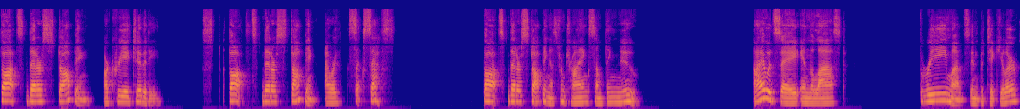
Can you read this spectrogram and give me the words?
Thoughts that are stopping our creativity, thoughts that are stopping our success, thoughts that are stopping us from trying something new. I would say in the last three months in particular,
